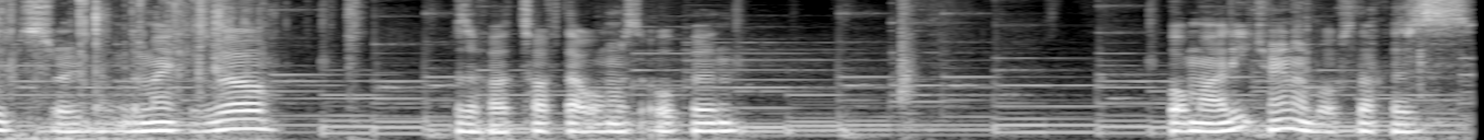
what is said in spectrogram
Oops, sorry the mic as well. because of how tough that one was to open. But my Elite Trainer box luck is,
